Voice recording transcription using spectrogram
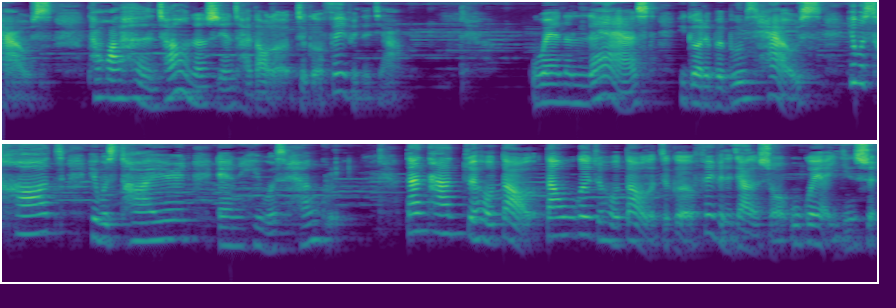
house. 他花了很长很长时间才到了这个狒狒的家。When at last he got to Baboon's house, he was hot, he was tired, and he was hungry. 当他最后到了，当乌龟最后到了这个狒狒的家的时候，乌龟啊已经是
